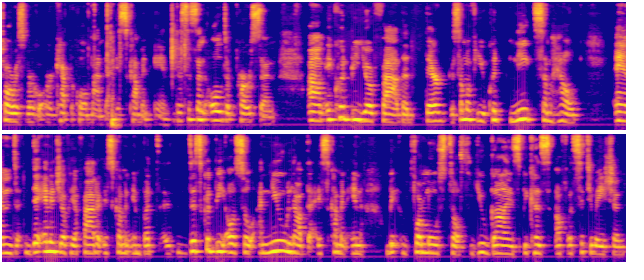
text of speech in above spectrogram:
Taurus, Virgo, or Capricorn man that is coming in. This is an older person. Um, it could be your father. There, some of you could need some help and the energy of your father is coming in but uh, this could be also a new love that is coming in for most of you guys because of a situation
